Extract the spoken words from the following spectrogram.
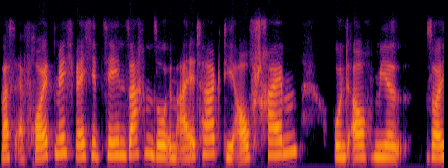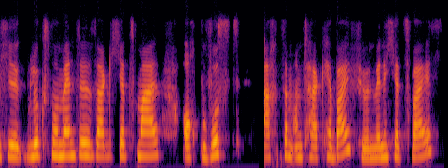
was erfreut mich, welche zehn Sachen so im Alltag, die aufschreiben und auch mir solche Glücksmomente, sage ich jetzt mal, auch bewusst achtsam am Tag herbeiführen. Wenn ich jetzt weiß,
